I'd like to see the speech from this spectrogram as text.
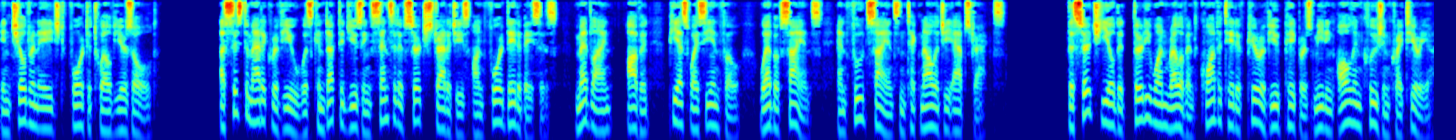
in children aged 4 to 12 years old. A systematic review was conducted using sensitive search strategies on four databases, Medline, Ovid, PsycINFO, Web of Science, and Food Science and Technology Abstracts. The search yielded 31 relevant quantitative peer-reviewed papers meeting all inclusion criteria.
